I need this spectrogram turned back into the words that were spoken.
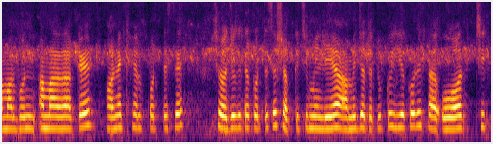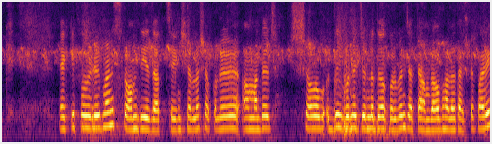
আমার বোন আমাকে অনেক হেল্প করতেছে। সহযোগিতা করতেছে সব কিছু মিলিয়ে আমি যতটুকু ইয়ে করি তা ও ঠিক একই পরিমাণ শ্রম দিয়ে যাচ্ছে। ইনশাল্লাহ সকলে আমাদের সব দুই বোনের জন্য দোয়া করবেন যাতে আমরাও ভালো থাকতে পারি।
